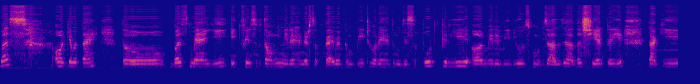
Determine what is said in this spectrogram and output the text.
बस और क्या बताएँ? तो बस मैं यही एक फिर से बताऊँगी, मेरे हंड्रेड सब्सक्राइबर कंप्लीट हो रहे हैं तो मुझे सपोर्ट करिए और मेरे वीडियोस ज़्यादा से ज़्यादा शेयर करिए ताकि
